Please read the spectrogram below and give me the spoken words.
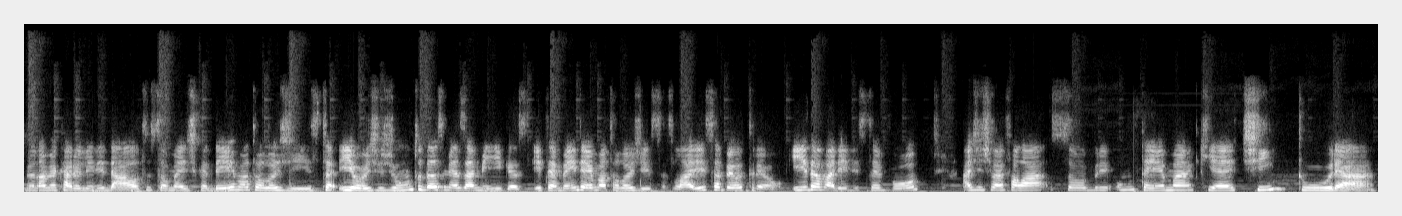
Meu nome é Caroline Dalto, sou médica dermatologista e hoje, junto das minhas amigas e também dermatologistas Larissa Beltrão e da Marina Estevô, a gente vai falar sobre um tema que é tintura.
